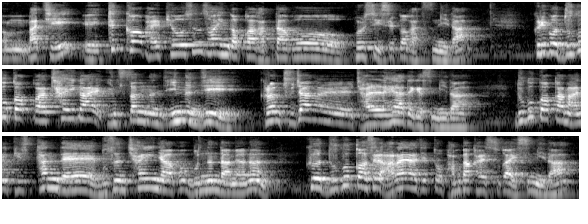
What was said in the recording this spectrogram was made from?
음, 마치 예, 특허 발표 순서인 것과 같다고 볼 수 있을 것 같습니다. 그리고 누구 것과 차이가 있었는지, 있는지 그런 주장을 잘 해야 되겠습니다. 누구 것과 많이 비슷한데 무슨 차이냐고 묻는다면은 그 누구 것을 알아야지 또 반박할 수가 있습니다.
